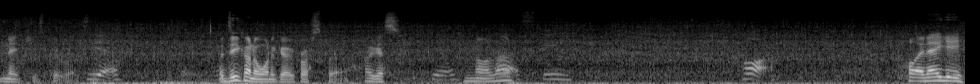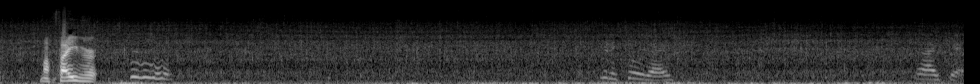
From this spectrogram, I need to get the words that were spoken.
Na- nature's put rocks. Yeah. I do kind of want to go across, but I guess Yeah. I'm not Oh, allowed. steam. Hot. Hot and eggy, my favourite. Pretty cool though. I like it.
